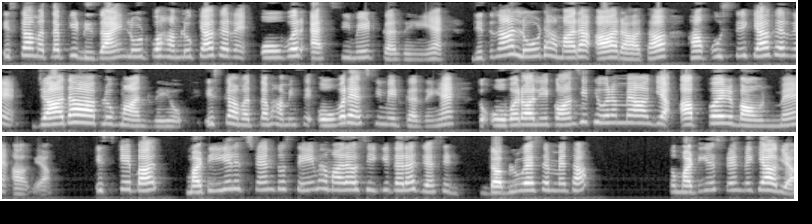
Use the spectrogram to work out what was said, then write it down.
इसका मतलब कि डिज़ाइन लोड को हम लोग क्या कर रहे हैं? ओवर एस्टिमेट कर रहे हैं। जितना लोड हमारा आ रहा था, हम उससे क्या कर रहे हैं? ज़्यादा आप लोग मान रहे हो। इसका मतलब हम इसे ओवर एस्टिमेट कर रहे हैं। तो ओवरऑल ये कौन सी थ्योरम में आ गया? अपर बाउंड में आ गया। इसके बाद मटेरियल स्ट्रेंथ तो सेम हमारा उसी की तरह, जैसे डब्ल्यूएसएम में था। तो मटेरियल स्ट्रेंथ में क्या आ गया?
